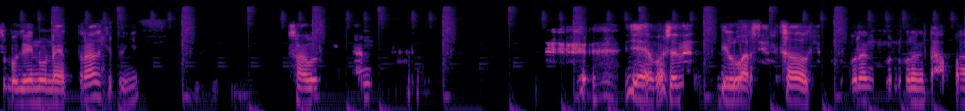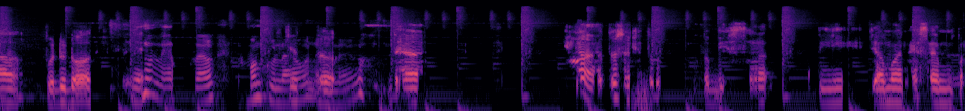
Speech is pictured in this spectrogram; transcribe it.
sebagai nu netral gitunya. Salut kan. ya maksudnya di luar circle gitu. orang orang tak apal Dolls gitunya. netral emang kunaon Gitu. gimana terus itu bisa di zaman SMP.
